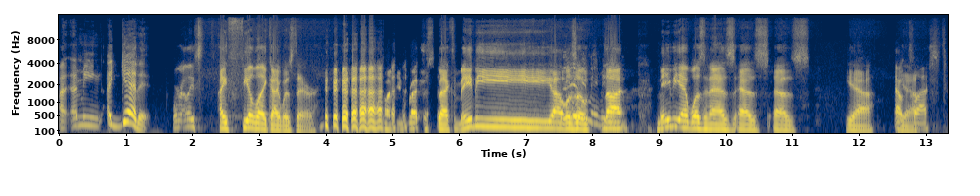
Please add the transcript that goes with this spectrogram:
I, I mean, I get it. or at least I feel like I was there. but in retrospect, maybe I was Maybe, a, maybe not, not. Maybe I wasn't as as as yeah. Outclassed.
